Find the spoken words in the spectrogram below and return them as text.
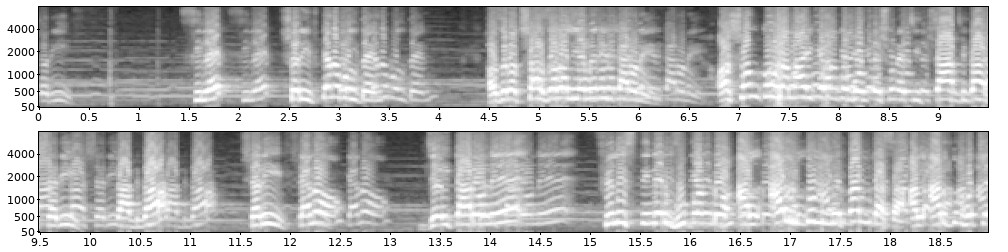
শরীফ। সিলেট সিলেট শরীফ কেন বলতেন? কেন বলতেন? হযরত শাহজালাল ইয়েমেনির কারণে। অসংখ্য ওলামায়ে কেরামকে বলতে শুনেছি চাটগা শরীফ। চাটগা শরীফ। কেন? কেন? যেই কারণে ফিলিস্তিনের ভূখণ্ড আল আরদুল মুকাদ্দাসা। আল আরদুল হচ্ছে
